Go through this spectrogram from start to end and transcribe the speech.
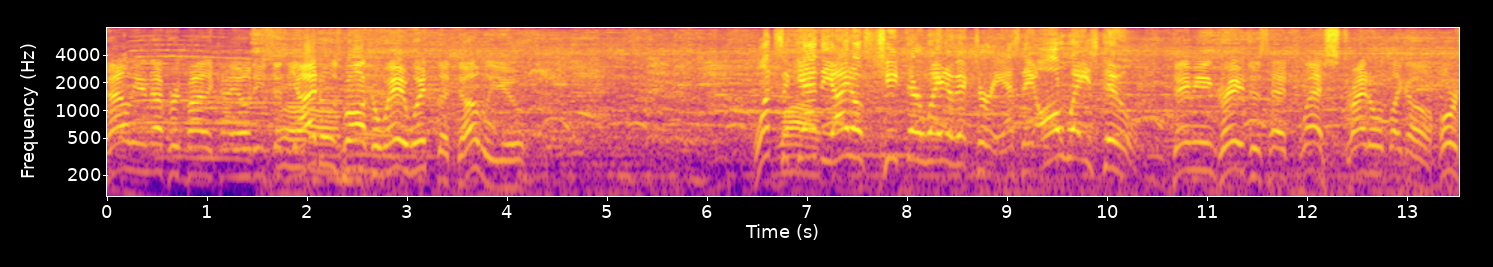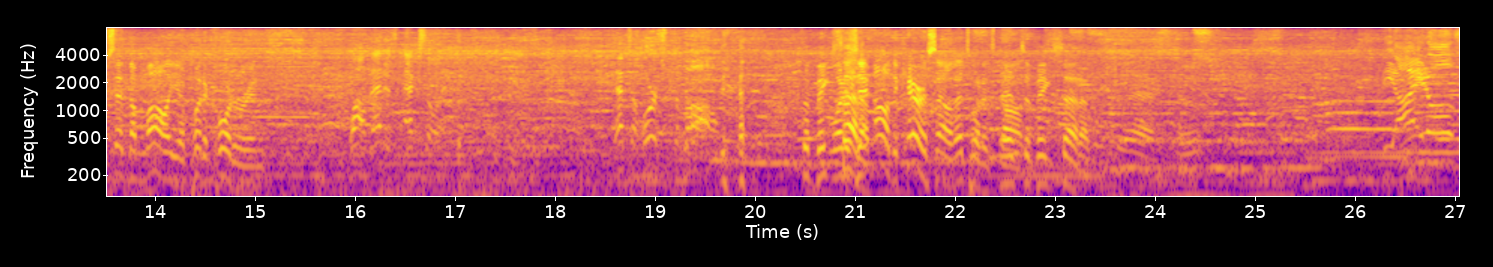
Valiant effort by the Coyotes, and the oh, Idols walk away with the W. Once again, the idols cheat their way to victory, as they always do. Damien Grey just had Flash straddled like a horse at the mall you put a quarter in. Wow, that is excellent. That's a horse at the mall. It's a big What is setup. it? Oh, the carousel. That's what it's called. That's a big setup. The idols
